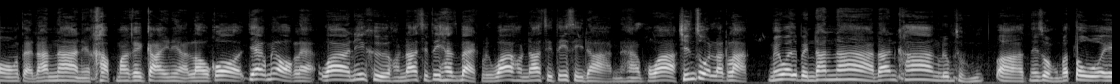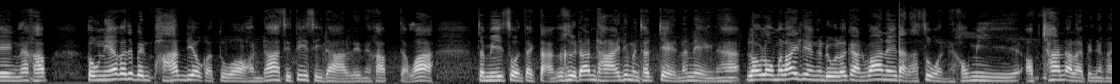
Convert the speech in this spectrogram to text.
มองแต่ด้านหน้าเนี่ยขับมาไกลๆเนี่ยเราก็แยกไม่ออกแหละว่านี่คือ Honda City Hatchback หรือว่า Honda City Sedan นะฮะเพราะว่าชิ้นส่วนหลักๆ ไม่ว่าจะเป็นด้านหน้าด้านข้างรวมถึงในส่วนของประตูเองนะครับ ตรงนี้ก็จะเป็นพาร์ทเดียวกับตัว Honda City ซีดานเลยนะครับ แต่ว่า จะมีส่วนแตกต่างก็คือด้านท้ายที่มันชัดเจนนั่นเองนะฮะเราลองมาไล่เรียงกันดูแล้วกันว่าในแต่ละส่วนเนี่ยเขามีออปชันอะไรเป็นยังไง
